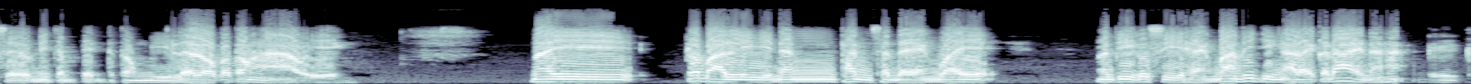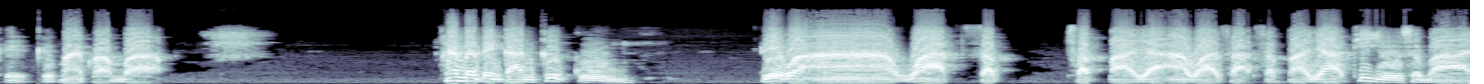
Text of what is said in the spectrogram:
เสริมนี่จำเป็นจะต้องมี แล้วเราก็ต้องหาเอาเอง ในพระบาลีนั้นท่านแสดงไว้บางทีก็สี่แห่งบ้านที่จริงอะไรก็ได้นะฮะ คือคือคือหมายความว่าให้มันเป็นการกื้อกูล เรียกว่าอาวาสสัป สัปปายะอาวาสสัปปายะที่อยู่สบาย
